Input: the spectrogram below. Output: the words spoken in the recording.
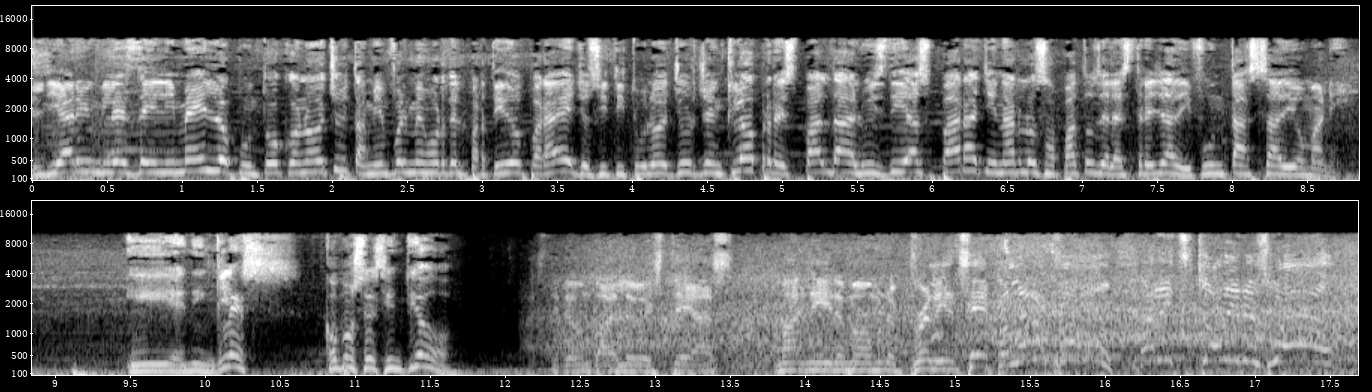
El diario inglés Daily Mail lo puntó con 8 y también fue el mejor del partido para ellos y tituló Jurgen Klopp respalda a Luis Díaz para llenar los zapatos de la estrella difunta Sadio Mane. Y en inglés, ¿cómo se sintió? Done by Luis Diaz. Might need a moment of brilliance here for Liverpool, and it's got it as well.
